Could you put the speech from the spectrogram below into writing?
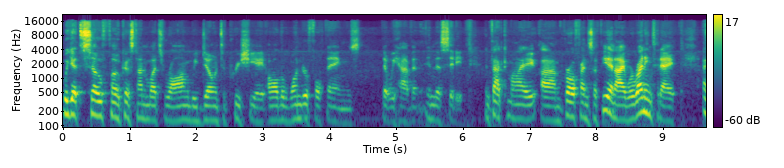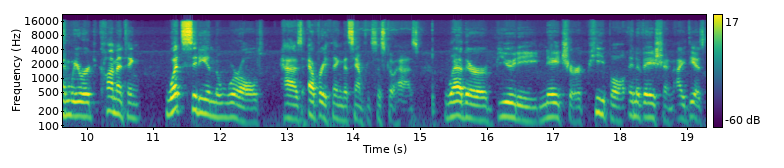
We get so focused on what's wrong, we don't appreciate all the wonderful things that we have in, in this city. In fact, my um, girlfriend Sophia and I were running today, and we were commenting what city in the world has everything that San Francisco has weather, beauty, nature, people, innovation, ideas.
